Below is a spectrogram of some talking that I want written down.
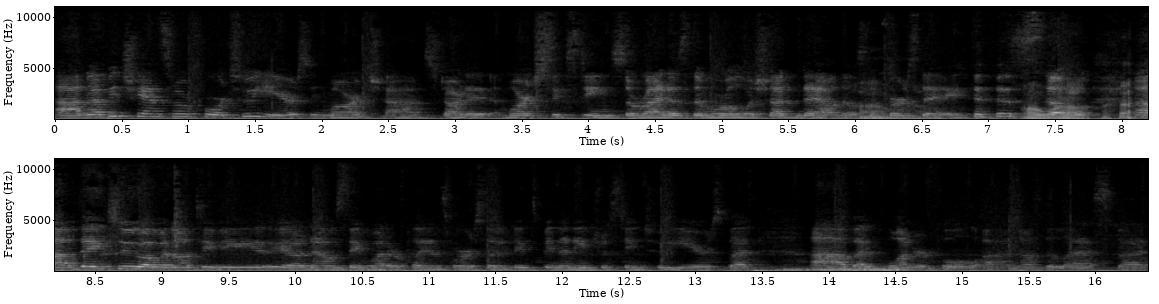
Um, I've been chancellor for two years in March. Um, started March 16th, so right as the world was shutting down, that was oh, the first wow. day. so oh, wow. uh, day two, I went on TV, you know, announcing what our plans were. So it's been an interesting two years, but uh, but wonderful uh, nonetheless. But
